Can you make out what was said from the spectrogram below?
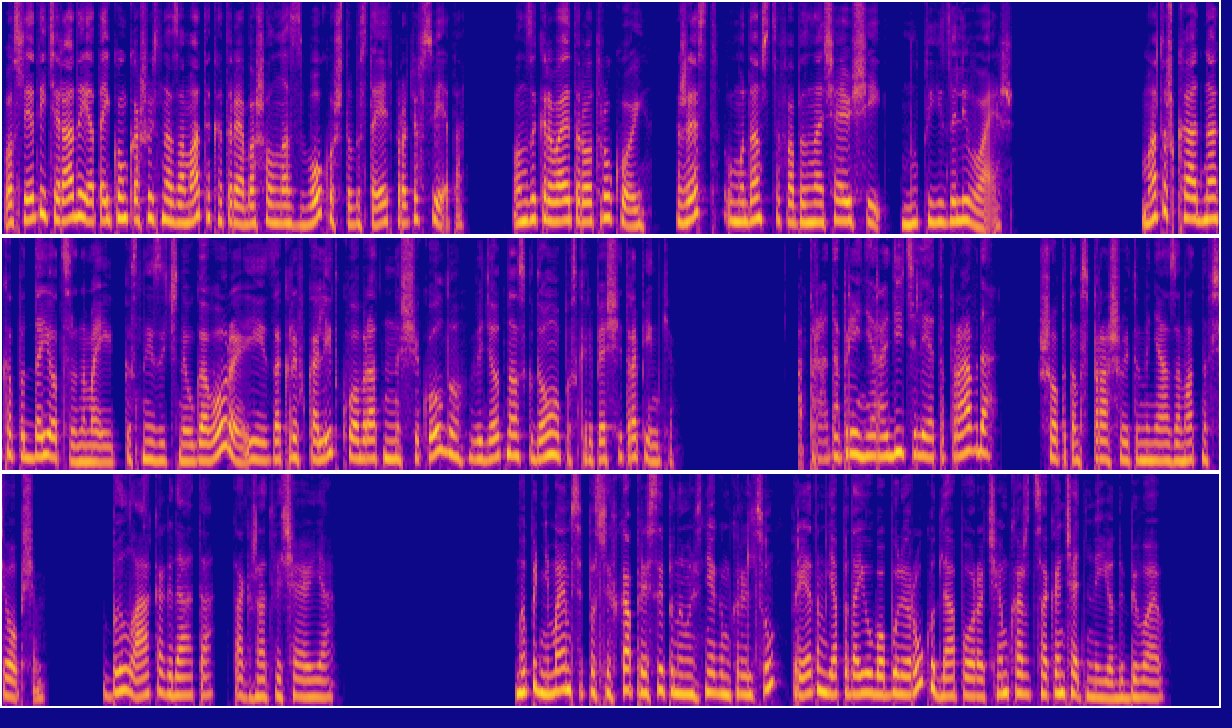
После этой тирады я тайком кашусь на Замата, который обошел нас сбоку, чтобы стоять против света. Он закрывает рот рукой. Жест у муданцев обозначающий «ну ты и заливаешь». Матушка, однако, поддается на мои косноязычные уговоры и, закрыв калитку обратно на щеколду, ведет нас к дому по скрипящей тропинке. «А про одобрение родителей это правда?» — шепотом спрашивает у меня Азамат на всеобщем. «Была когда-то», — также отвечаю я. Мы поднимаемся по слегка присыпанному снегом крыльцу, при этом я подаю бабуле руку для опоры, чем, кажется, окончательно ее добиваю.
